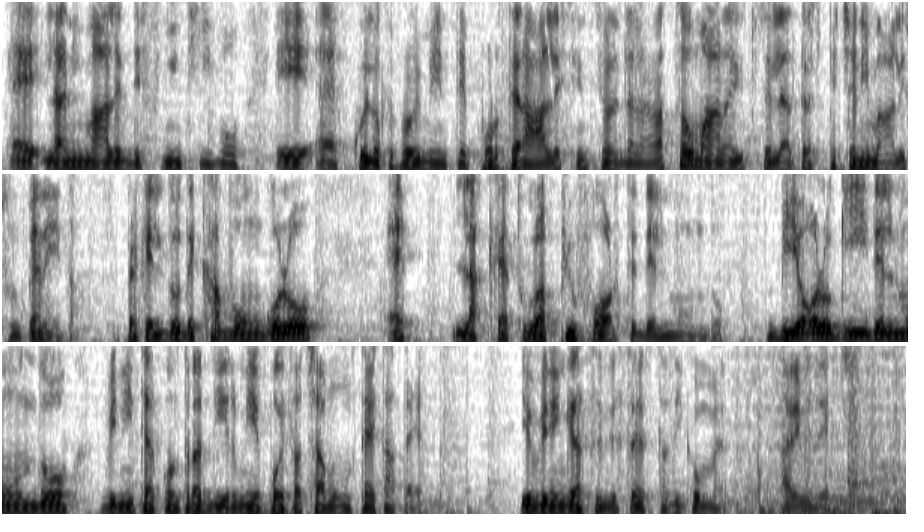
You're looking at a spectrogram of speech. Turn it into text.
è l'animale definitivo e è quello che probabilmente porterà all'estinzione della razza umana e di tutte le altre specie animali sul pianeta. Perché il dodecavongolo è la creatura più forte del mondo. Biologhi del mondo, venite a contraddirmi e poi facciamo un tete a tete. Io vi ringrazio di essere stati con me. Arrivederci.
